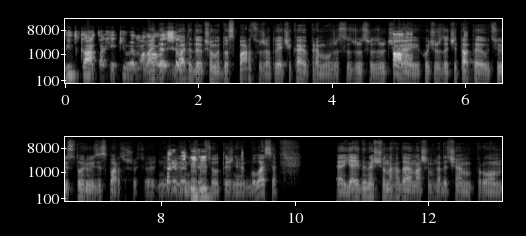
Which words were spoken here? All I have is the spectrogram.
відкатах, які Давайте, вимагалися. давайте, до- якщо ми до Спарсу вже, а то я чекаю, прямо вже сиджу, сиджу, чекаю і хочу ж зачитати цю історію зі Спарсу, що сьогодні Мгм. цього тижня відбулася. Е, Я єдине, що нагадаю нашим глядачам про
